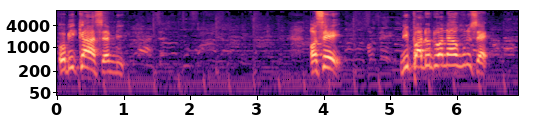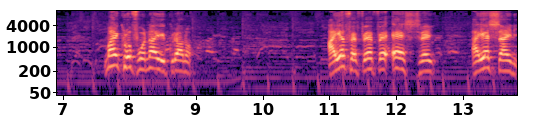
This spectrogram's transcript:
Obi kaa asɛm bi ɔse nipa dodoɔ naa hunu sɛ microphone a yɛkura no ayɛ fɛfɛɛfɛ ɛɛsrɛ ayɛ shiny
